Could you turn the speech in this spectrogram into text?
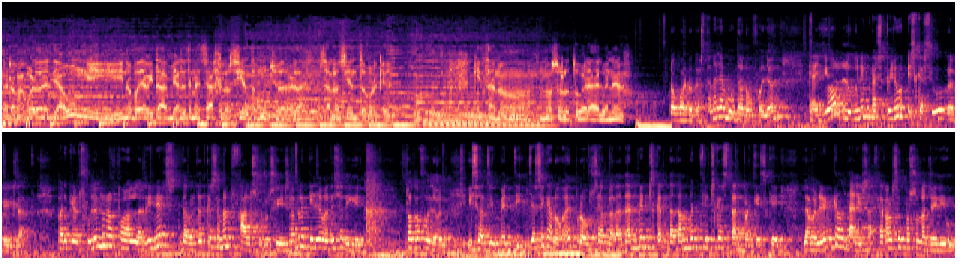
pero me acuerdo de ti aún y no podía evitar enviarte este mensaje, lo siento mucho, de verdad, o sea, lo siento porque quizá no, no solo tú eras el veneno. Però bueno, que estan allà muntant un follon, que jo el mínim que espero és que sigui organitzat. Perquè els follons on es posen les ribes, de veritat que semblen falsos. O sigui, sembla que ella mateixa digui toca follon i se'ls inventi. Ja sé que no, eh? però ho sembla, de tan, ben, de tan ben fets que estan, perquè és que la manera en què el Dani s'aferra al seu personatge i diu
